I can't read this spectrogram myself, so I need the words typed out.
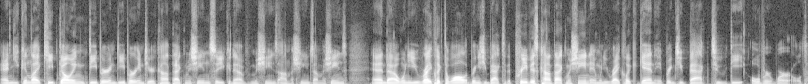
And you can like keep going deeper and deeper into your compact machine so you can have machines on machines on machines. And uh, when you right click the wall it brings you back to the previous compact machine and when you right click again it brings you back to the overworld.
